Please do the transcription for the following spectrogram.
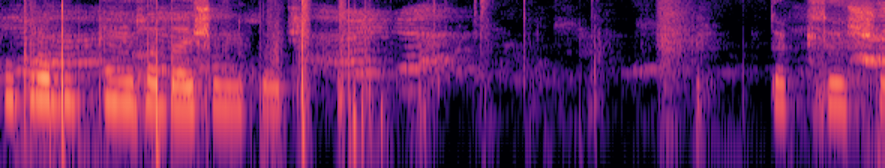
Попробуй підгадай, що він хоче. Так, це що?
